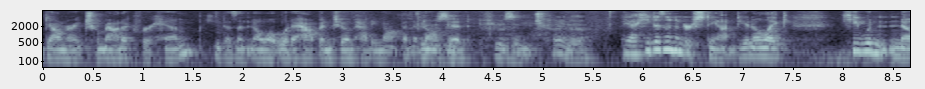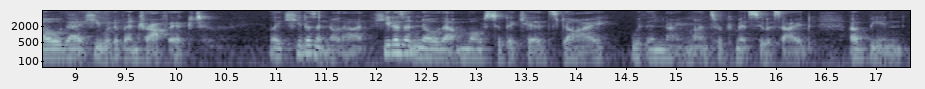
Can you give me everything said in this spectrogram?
downright traumatic for him. He doesn't know what would have happened to him had he not been If he in, adopted. if he was in China, Yeah, he doesn't understand. You know, like he wouldn't know that he would have been trafficked. Like he doesn't know that. He doesn't know that most of the kids die within nine months or commit suicide of being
